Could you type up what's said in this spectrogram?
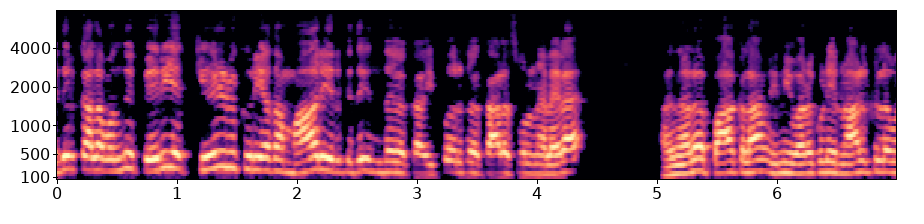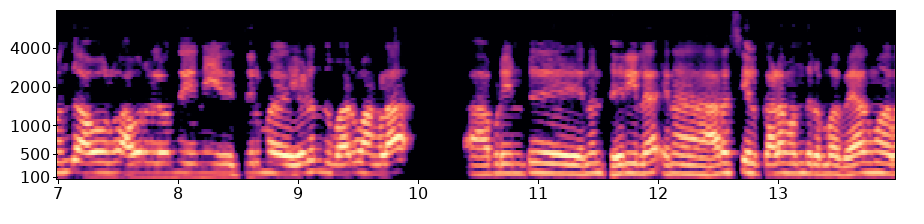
எதிர்காலம் வந்து பெரிய கேள்விக்குறியாக தான் மாறி இருக்குது இந்த க- இப்போ இருக்க கால சூழ்நிலையில. அதனால பார்க்கலாம். இனி வரக்கூடிய நாட்கள்ல வந்து அவங்க அவர்கள் வந்து இனி திரும்ப எழுந்து வருவாங்களா அப்படின்ட்டு என்னன்னு தெரியல. ஏன்னா அரசியல் களம் வந்து ரொம்ப வேகமாக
